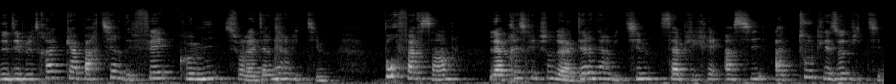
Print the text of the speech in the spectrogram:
ne débutera qu'à partir des faits commis sur la dernière victime. Pour faire simple, la prescription de la dernière victime s'appliquerait ainsi à toutes les autres victimes.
